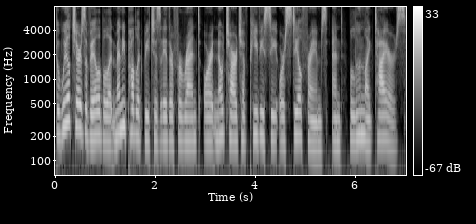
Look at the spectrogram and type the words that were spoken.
The wheelchairs available at many public beaches, either for rent or at no charge, have PVC or steel frames and balloon like tires.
